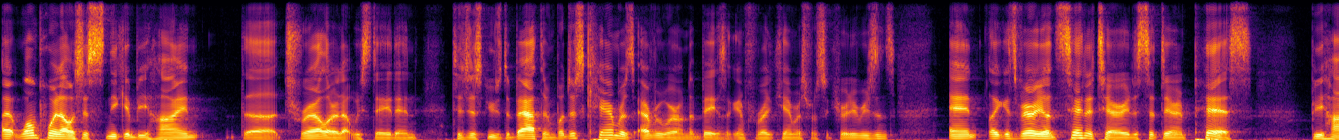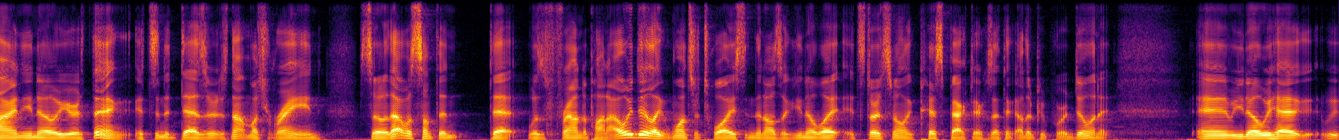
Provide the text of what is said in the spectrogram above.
at one point, I was just sneaking behind the trailer that we stayed in to just use the bathroom. But there's cameras everywhere on the base, like infrared cameras for security reasons. And, like, it's very unsanitary to sit there and piss behind, you know, your thing. It's in the desert, it's not much rain. So that was something that was frowned upon. I only did like once or twice, and then I was like, you know what? It started smelling like piss back there because I think other people were doing it and you know we had we,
